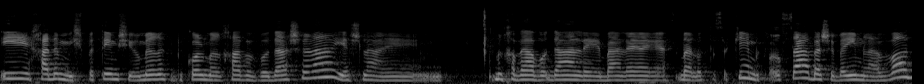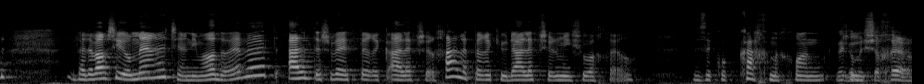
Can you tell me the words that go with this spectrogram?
היא, אחד המשפטים שהיא אומרת בכל מרחב עבודה שלה, יש לה מרחבי עבודה לבעלי, בעלות עסקים בכפר סבא שבאים לעבוד, והדבר שהיא אומרת, שאני מאוד אוהבת, אל תשווה את פרק א' שלך לפרק י"א של מישהו אחר. וזה כל כך נכון. זה כי- גם משחרר.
